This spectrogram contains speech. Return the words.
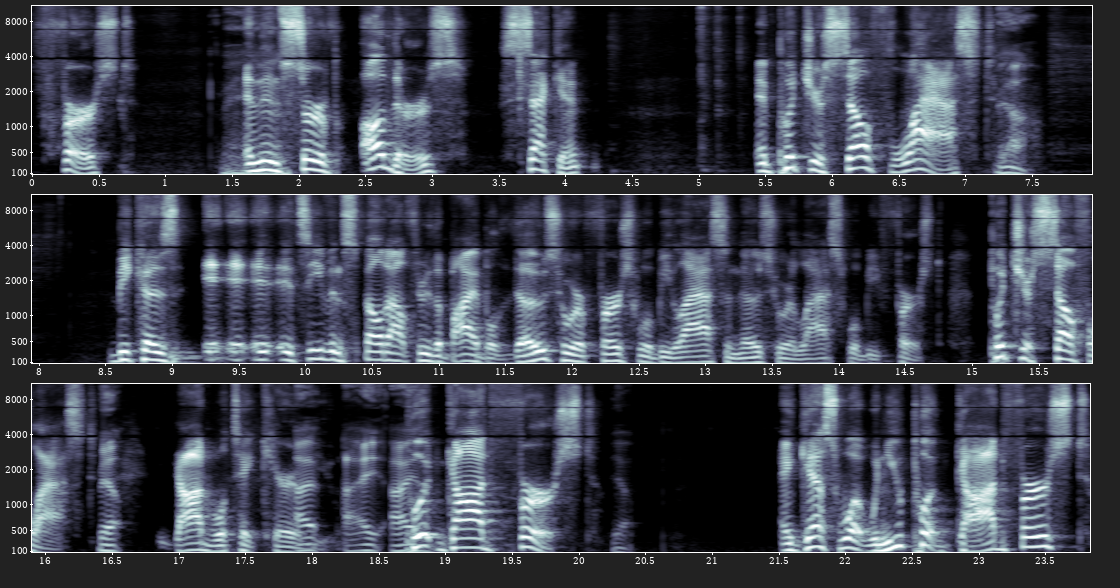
first Man. and then serve others second and put yourself last yeah, because it, it, it's even spelled out through the bible those who are first will be last and those who are last will be first put yourself last Yeah. god will take care of I, you I, I put god first Yeah. And guess what when you put god first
